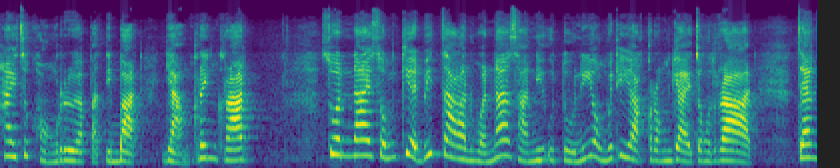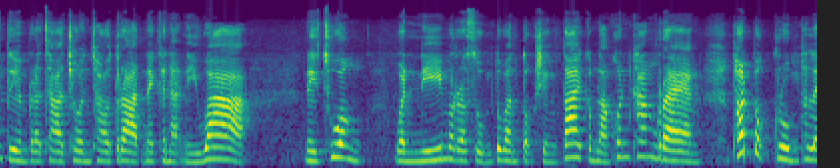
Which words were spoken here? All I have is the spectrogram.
ให้เจ้าของเรือปฏิบัติอย่างเคร่งครัดส่วนนายสมเกียรติวิจารณ์หัวหน้าสถานีอุตุนิยมวิทยากรองใหญ่จังหวัดตราด แจ้งเตือนประชาชนชาวตราดในขณะนี้ว่า ในช่วง วันนี้มรสุมตะวันตกเฉียงใต้กำลังค่อนข้างแรง พัดปกคลุมทะเล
